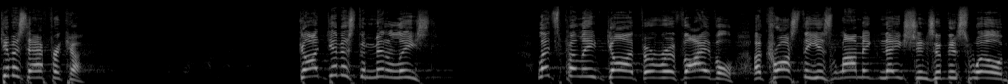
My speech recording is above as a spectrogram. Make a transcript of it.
give us Africa? God, give us the Middle East. Let's believe God for revival across the Islamic nations of this world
